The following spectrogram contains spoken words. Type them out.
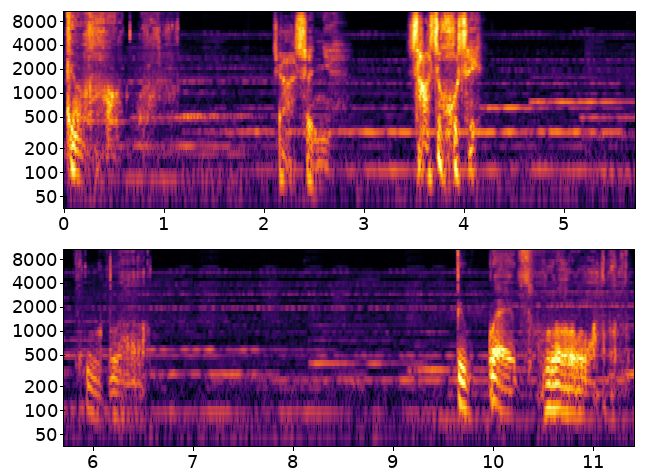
就好了假设你啥时候睡兔子都怪错了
